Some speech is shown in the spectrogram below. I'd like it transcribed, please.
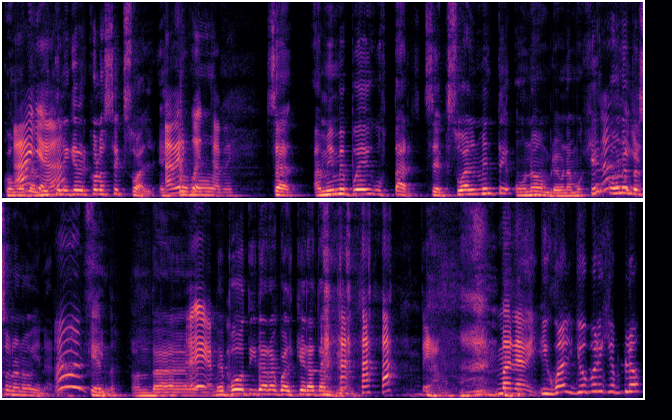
como Ah, también ¿ya? tiene que ver con lo sexual. Es A ver, como- cuéntame. O sea, a mí me puede gustar sexualmente un hombre, una mujer o una ya. persona no binaria. Ah, entiendo. Onda, Eh, me puedo tirar a cualquiera también. Te amo. Maravilla. Igual yo, por ejemplo,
